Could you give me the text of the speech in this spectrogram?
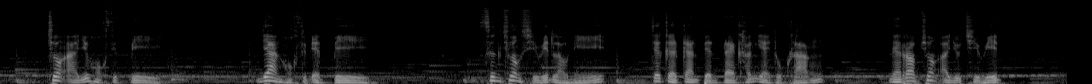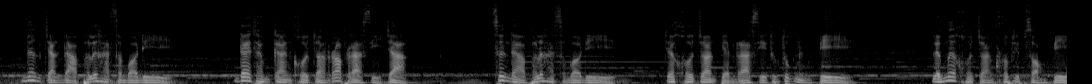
5. ช่วงอายุ 60 ปี ย่าง 61 ปี ซึ่งช่วงชีวิตเหล่านี้จะเกิดการเปลี่ยนแปลงครั้งใหญ่ทุกครั้ง ในรอบช่วงอายุชีวิต เนื่องจากดาวพฤหัสบดี ได้ทำการโคจรรอบราศีจักรซึ่งดาวพฤหัสบดีจะโคจรเปลี่ยนราศีทุกๆ 1 ปี และเมื่อโคจรครบ 12 ปี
